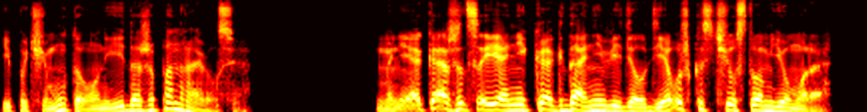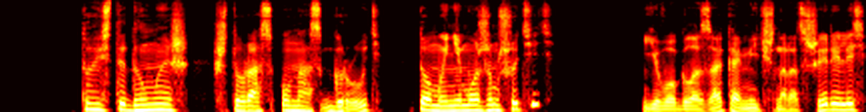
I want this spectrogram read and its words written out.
и почему-то он ей даже понравился. «Мне кажется, я никогда не видел девушку с чувством юмора». «То есть ты думаешь, что раз у нас грудь, то мы не можем шутить?» Его глаза комично расширились,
